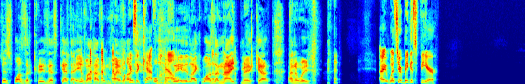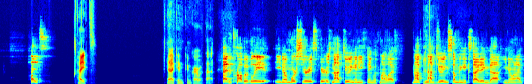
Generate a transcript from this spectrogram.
this was the craziest cat I ever have in my life. He was a cat from was hell. Really, like was a nightmare cat. Anyway, All right, what's your biggest fear? Heights. Heights. Yeah, I can concur with that. and probably you know more serious fear is not doing anything with my life not not Mhm. doing something exciting that you know when i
